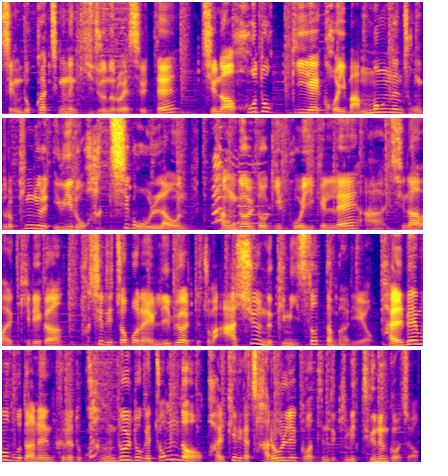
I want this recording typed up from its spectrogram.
지금 녹화 찍는 기준으로 했을 때 진화 호도끼에 거의 맞먹는 정도로 픽률 2위로 확 치고 올라온 광돌 독이 보이길래 아 진화 발키리가 확실히 저번에 리뷰할 때 좀 아쉬운 느낌이 있었단 말이에요. 발배무보다는 그래도 광돌 독에 좀더 발키리가 잘 어울릴 것 같은 느낌이 드는 거죠.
